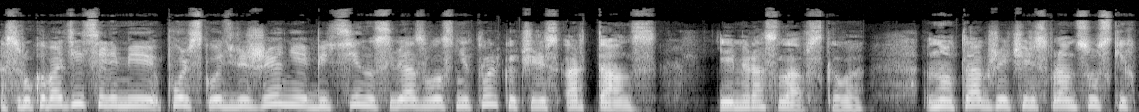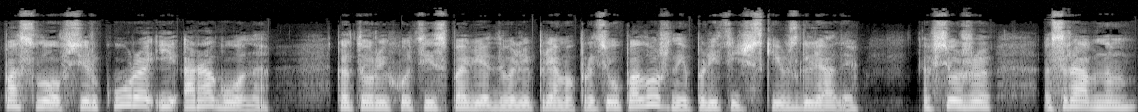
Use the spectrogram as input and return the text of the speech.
С руководителями польского движения Беттина связывалась не только через Артанс и Мирославского, но также и через французских послов Сиркура и Арагона, которые хоть и исповедовали прямо противоположные политические взгляды, все же с равным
